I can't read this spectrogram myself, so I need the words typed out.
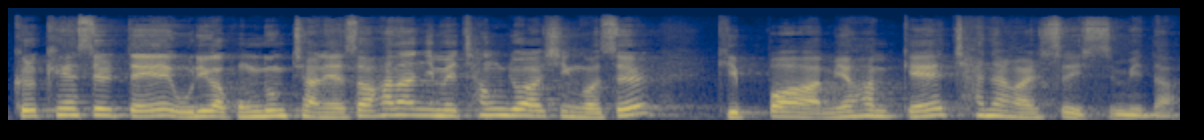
그렇게 했을 때에 우리가 공동체 안에서 하나님의 창조하신 것을 기뻐하며 함께 찬양할 수 있습니다.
